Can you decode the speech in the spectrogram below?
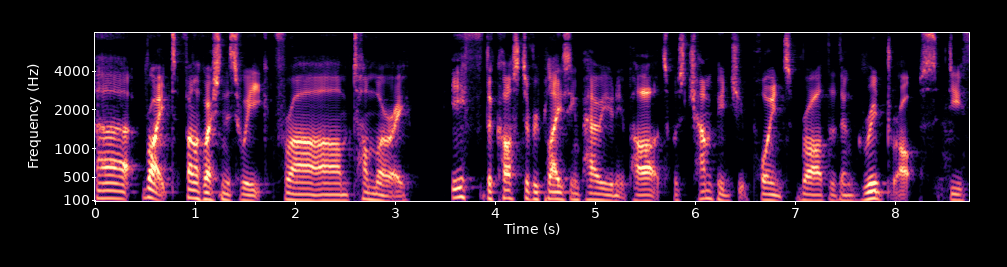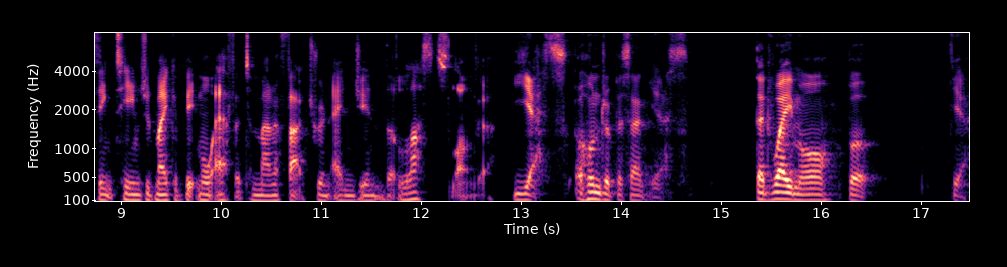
Uh, right, final question this week from Tom Murray. If the cost of replacing power unit parts was championship points rather than grid drops, do you think teams would make a bit more effort to manufacture an engine that lasts longer? Yes, 100% yes. They'd weigh more, but yeah,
